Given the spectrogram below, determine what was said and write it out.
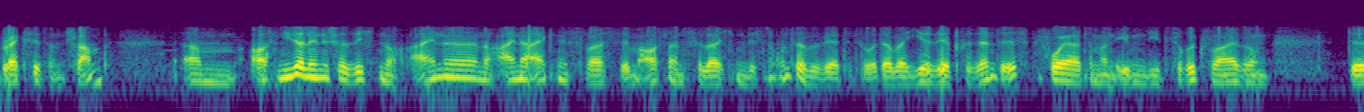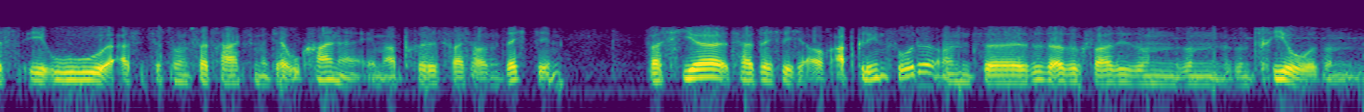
Brexit und Trump. Ähm, aus niederländischer Sicht noch eine, noch ein Ereignis, was im Ausland vielleicht ein bisschen unterbewertet wird, aber hier sehr präsent ist. Vorher hatte man eben die Zurückweisung des EU-Assoziationsvertrags mit der Ukraine im April 2016, was hier tatsächlich auch abgelehnt wurde. Und äh, es ist also quasi so ein, so ein, so ein Trio, so ein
